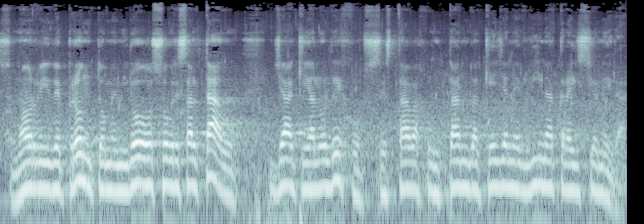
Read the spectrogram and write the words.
Snorri de pronto me miró sobresaltado, ya que a lo lejos se estaba juntando aquella neblina traicionera.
